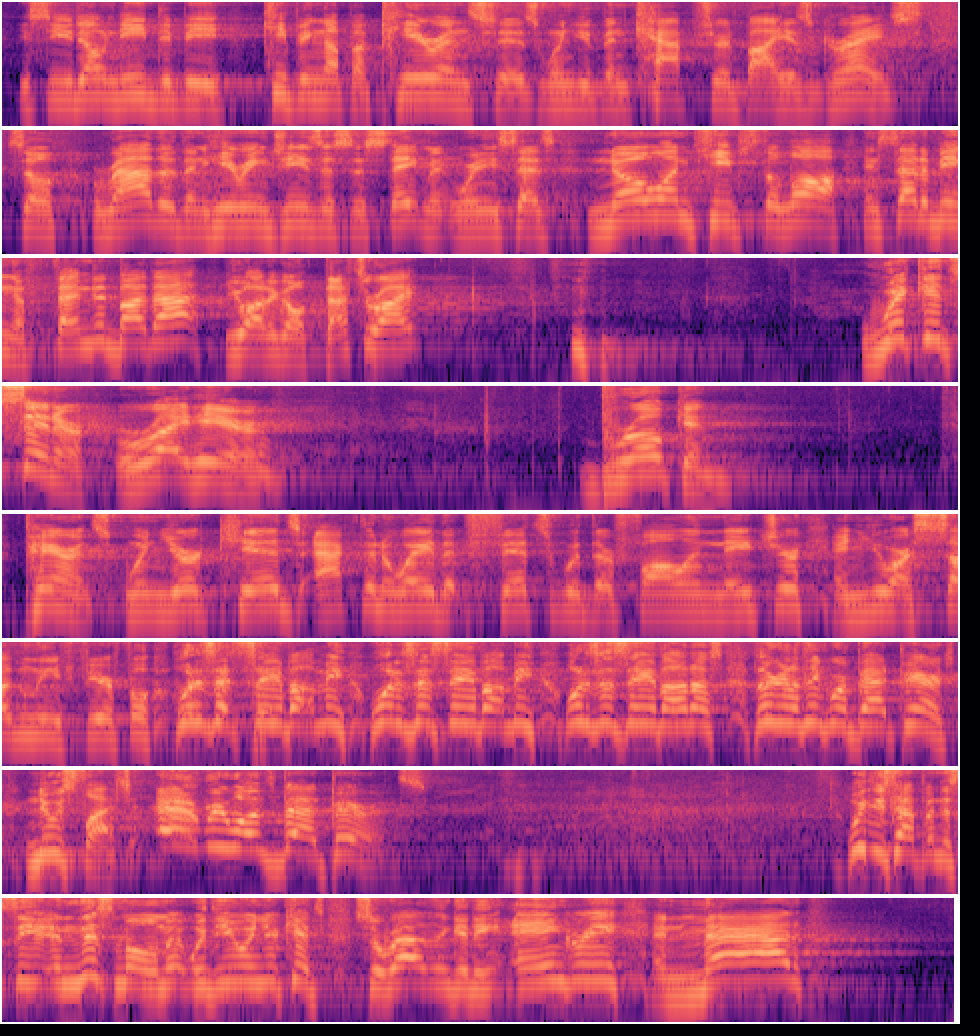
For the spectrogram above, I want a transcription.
You see, you don't need to be keeping up appearances when you've been captured by His grace. So rather than hearing Jesus' statement where He says, No one keeps the law, instead of being offended by that, you ought to go, That's right. Wicked sinner right here. Broken. Parents, when your kids act in a way that fits with their fallen nature and you are suddenly fearful, what does that say about me? What does that say about me? What does that say about us? They're gonna think we're bad parents. Newsflash everyone's bad parents. we just happen to see it in this moment with you and your kids. So rather than getting angry and mad,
